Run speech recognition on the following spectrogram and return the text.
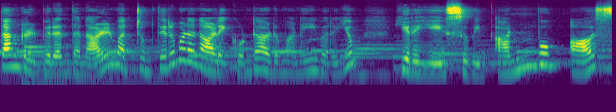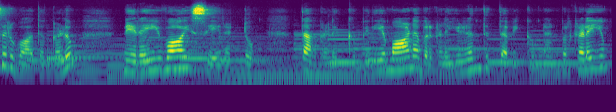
தங்கள் பிறந்த நாள் மற்றும் திருமண நாளை கொண்டாடும் அனைவரையும் இறையேசுவின் அன்பும் ஆசிர்வாதங்களும் நிறைவாய் சேரட்டும். தங்களுக்கு பிரியமானவர்களை இழந்து தவிக்கும் நண்பர்களையும்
